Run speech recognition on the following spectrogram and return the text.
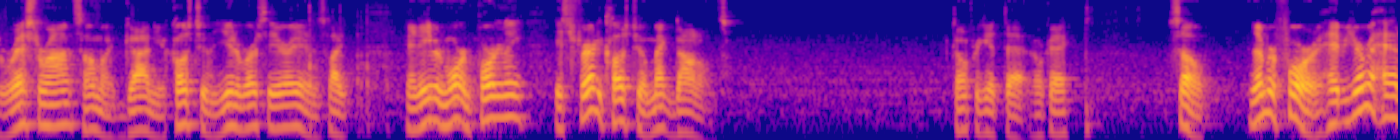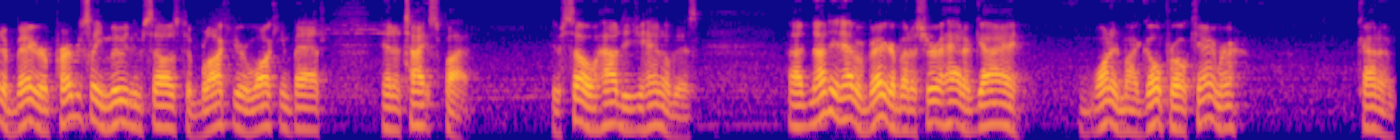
the restaurants. Oh my God, and you're close to the university area, and it's like, and even more importantly, it's fairly close to a McDonald's. Don't forget that, okay? So, number four, have you ever had a beggar purposely move themselves to block your walking path in a tight spot? If so, how did you handle this? Uh, I didn't have a beggar, but I sure had a guy wanted my GoPro camera, kind of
